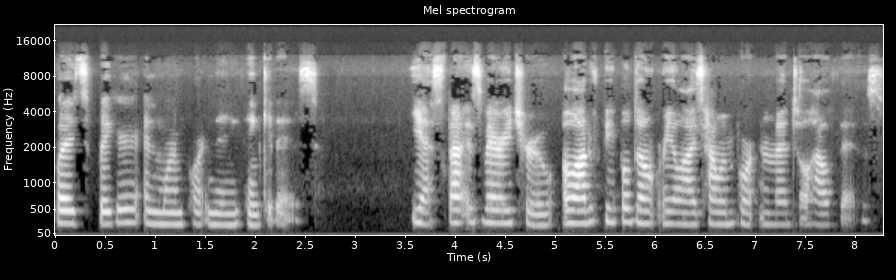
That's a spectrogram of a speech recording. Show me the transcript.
but it's bigger and more important than you think it is. Yes, that is very true. A lot of people don't realize how important mental health is.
